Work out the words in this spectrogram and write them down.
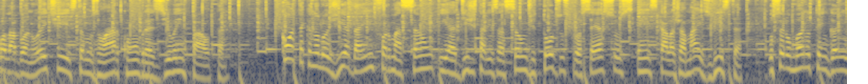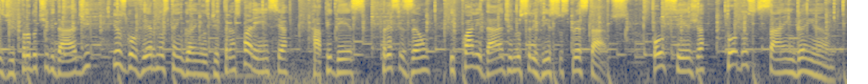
Olá, boa noite. Estamos no ar com o Brasil em pauta. Com a tecnologia da informação e a digitalização de todos os processos em escala jamais vista, o ser humano tem ganhos de produtividade e os governos têm ganhos de transparência, rapidez, precisão e qualidade nos serviços prestados. Ou seja, todos saem ganhando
